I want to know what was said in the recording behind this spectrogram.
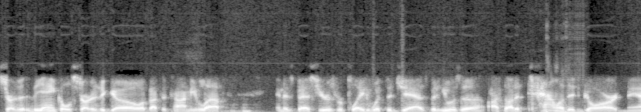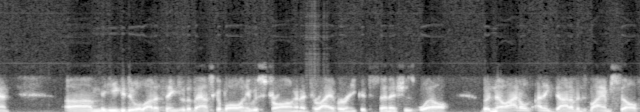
started, the ankles started to go about the time he left, and his best years were played with the Jazz. But he was a, I thought, a talented guard, man. Um, he could do a lot of things with the basketball, and he was strong and a driver, and he could finish as well. But no, I don't. I think Donovan's by himself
